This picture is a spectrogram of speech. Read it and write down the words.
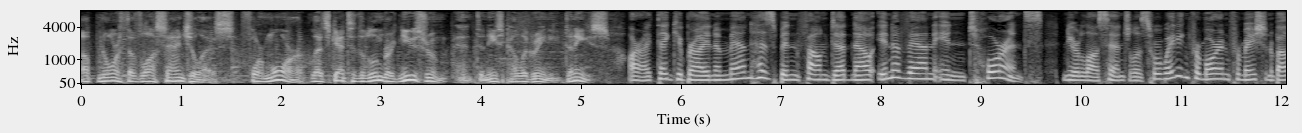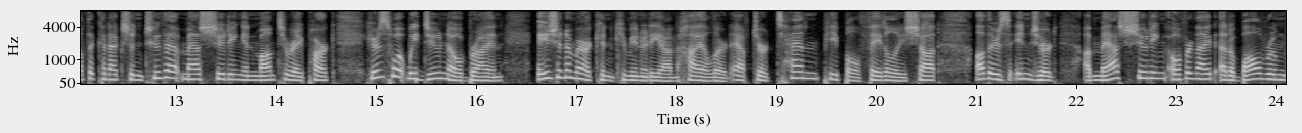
up north of Los Angeles. For more, let's get to the Bloomberg Newsroom and Denise Pellegrini. Denise. All right. Thank you, Brian. A man has been found dead now in a van in Torrance near Los Angeles. We're waiting for more information about the connection to that mass shooting in Monterey Park. Here's what we do know, Brian. Asian American community on high alert after 10 people fatally shot, others injured. A mass shooting overnight at a ballroom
